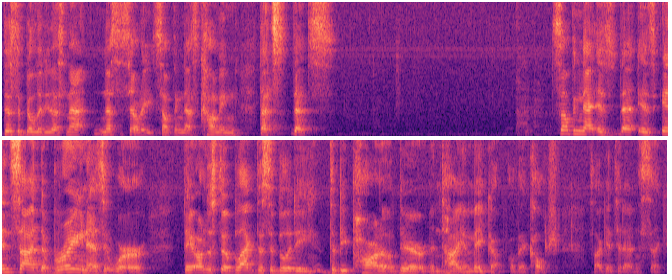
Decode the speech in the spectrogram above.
Disability that's not necessarily something that's coming, that's, that's something that is, that is inside the brain, as it were. They understood black disability to be part of their entire makeup of their culture. So I'll get to that in a second.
